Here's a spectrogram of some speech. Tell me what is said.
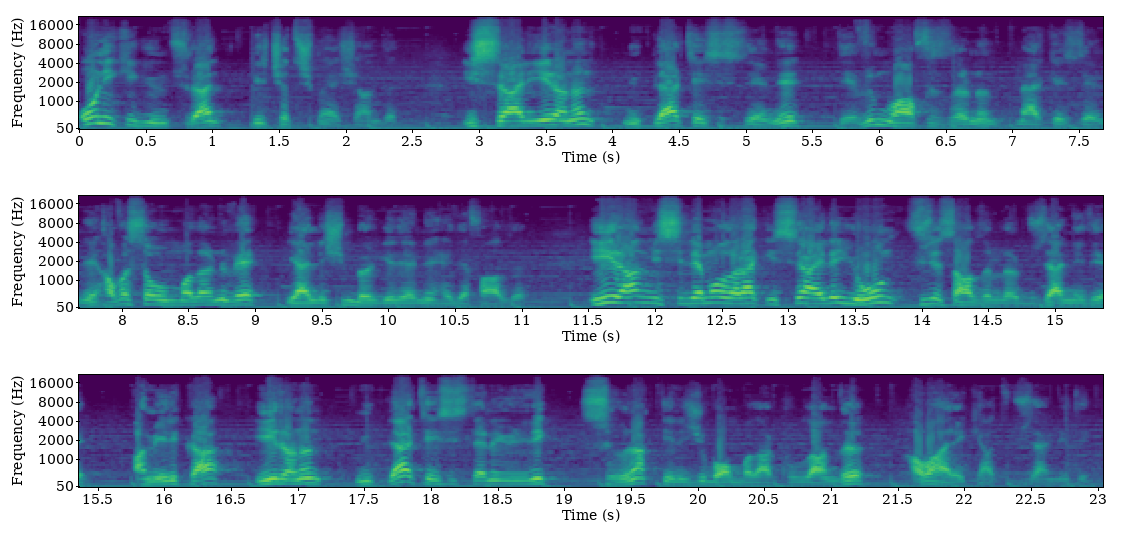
12 gün süren bir çatışma yaşandı. İsrail İran'ın nükleer tesislerini, devrim muhafızlarının merkezlerini, hava savunmalarını ve yerleşim bölgelerini hedef aldı. İran misilleme olarak İsrail'e yoğun füze saldırıları düzenledi. Amerika, İran'ın nükleer tesislerine yönelik sığınak delici bombalar kullandı, hava harekatı düzenledi.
